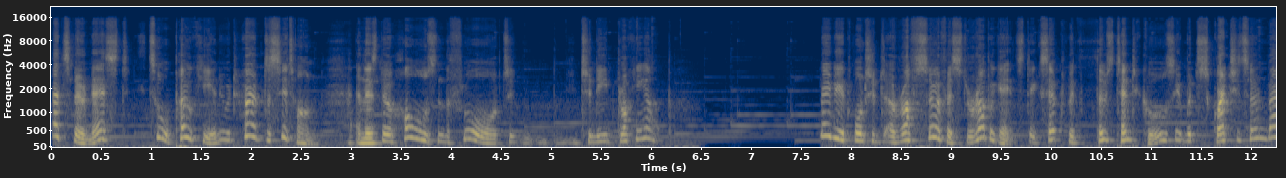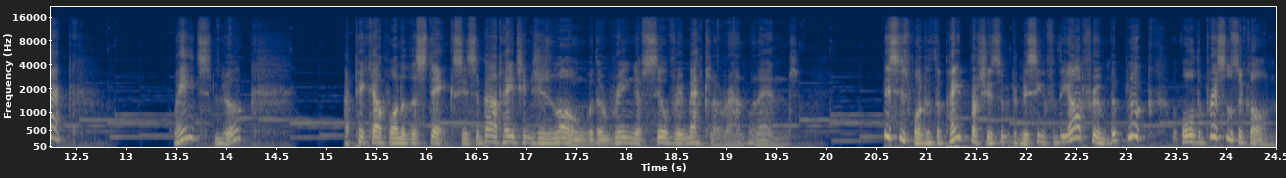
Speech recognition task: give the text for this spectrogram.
That's no nest. It's all pokey and it would hurt to sit on. And there's no holes in the floor to, to need blocking up. Maybe it wanted a rough surface to rub against, except with those tentacles it would scratch its own back. Wait, look. I pick up one of the sticks. It's about 8 inches long with a ring of silvery metal around one end. This is one of the paintbrushes that were missing from the art room, but look, all the bristles are gone.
